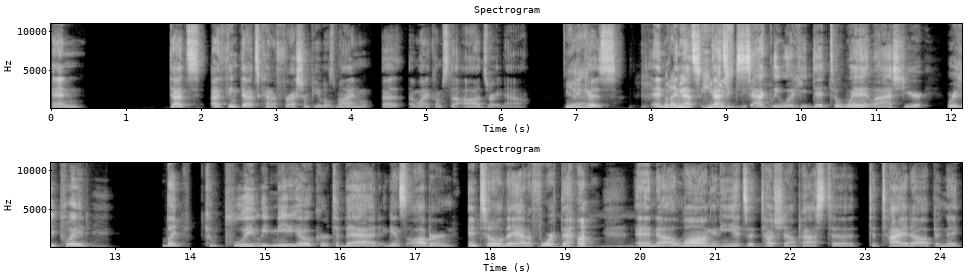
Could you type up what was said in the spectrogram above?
And that's I think that's kind of fresh in people's mind uh, when it comes to the odds right now. Yeah. Because and, but, I and mean, that's that's just, exactly what he did to win it last year, where he played like completely mediocre to bad against Auburn until they had a fourth down and uh, long, and he hits a touchdown pass to to tie it up, and they,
